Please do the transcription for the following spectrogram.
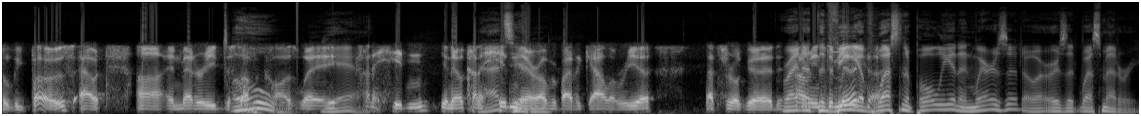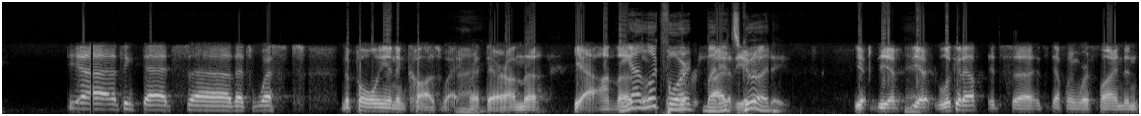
Filippo's out uh, in Metairie, just off Oh, the causeway, yeah. kind of hidden, you know, kind of hidden there over by the Galleria. That's real good. Right I at mean, the V of West Napoleon, and where is it? Or is it West Metairie? Yeah, I think that's uh, that's West Napoleon and Causeway Right. right, there on the yeah on the. You gotta the- look the for it, but it's good. interstate. Yep, yep, Yeah. yep. Look it up. It's uh, it's definitely worth finding.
